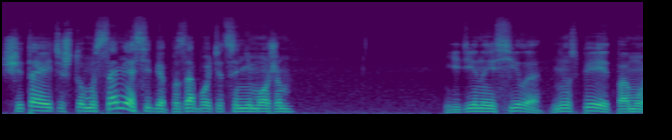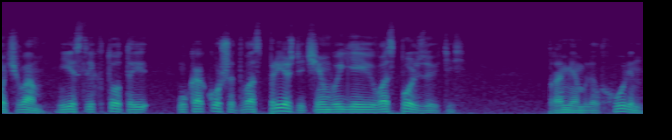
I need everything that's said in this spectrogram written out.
«Считаете, что мы сами о себе позаботиться не можем?» «Единая сила не успеет помочь вам, если кто-то укокошит вас прежде, чем вы ею воспользуетесь», — промямлил Хурин,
